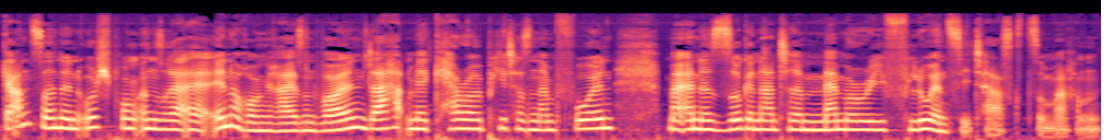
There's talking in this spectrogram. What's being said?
ganz an den Ursprung unserer Erinnerung reisen wollen, da hat mir Carol Peterson empfohlen, mal eine sogenannte Memory Fluency Task zu machen.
